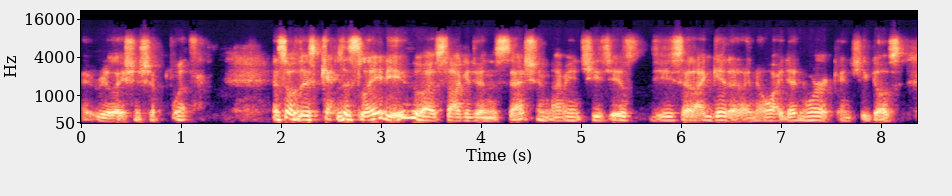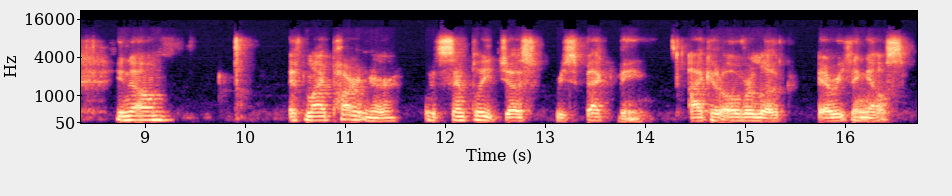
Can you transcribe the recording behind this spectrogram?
relationship with. And so this this lady who I was talking to in the session, I mean, she just she said, "I get it. I know why it didn't work." And she goes, "You know, if my partner would simply just respect me, I could overlook everything else.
